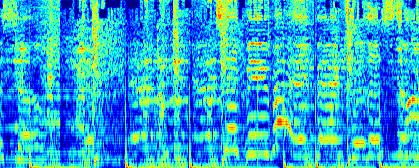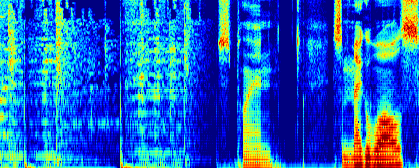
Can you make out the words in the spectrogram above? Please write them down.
myself. Take me right back to the start. Just playing some Mega Walls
